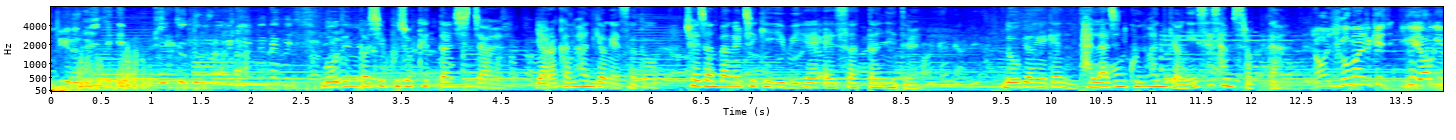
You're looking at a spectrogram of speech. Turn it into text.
어떻게 됐는지. 모든 것이 부족했던 시절 열악한 환경에서도 최전방을 지키기 위해 애썼던 이들. 노병에겐 달라진 군 환경이 새삼스럽다. 야 이거만 이렇게 이거 여기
